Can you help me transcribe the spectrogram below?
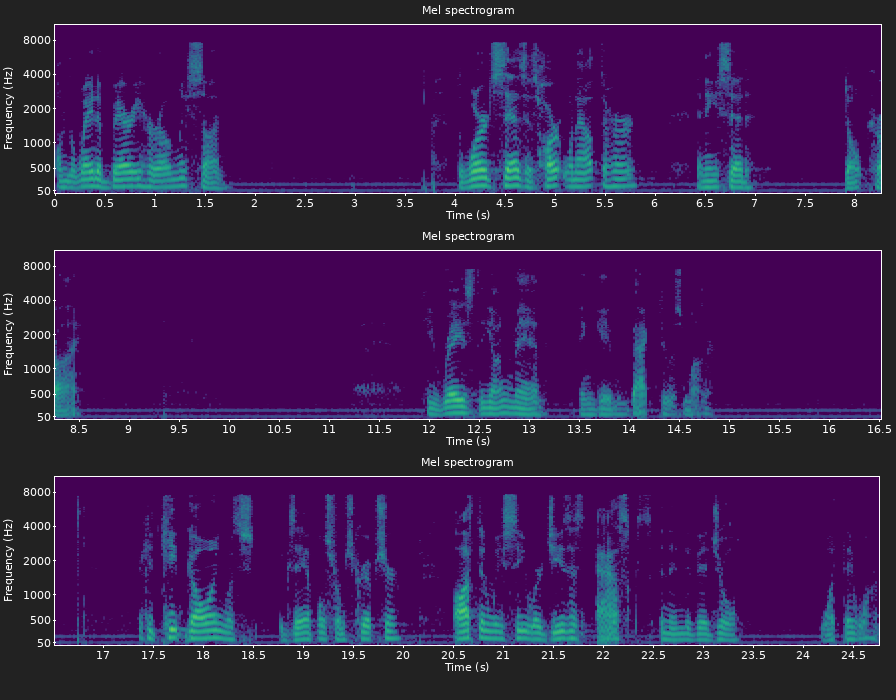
on the way to bury her only son. The word says his heart went out to her, and he said, Don't cry. He raised the young man and gave him back to his mother. I could keep going with examples from Scripture. Often we see where Jesus asks an individual what they want,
